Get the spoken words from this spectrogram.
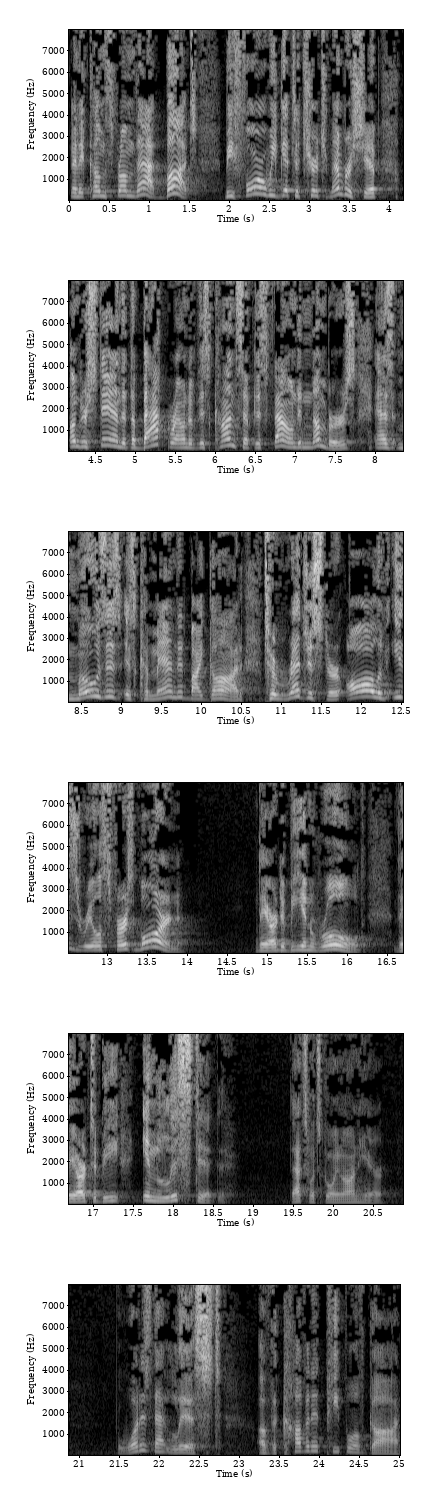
And it comes from that. But before we get to church membership, understand that the background of this concept is found in Numbers as Moses is commanded by God to register all of Israel's firstborn. They are to be enrolled. They are to be enlisted. That's what's going on here. But what is that list of the covenant people of God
